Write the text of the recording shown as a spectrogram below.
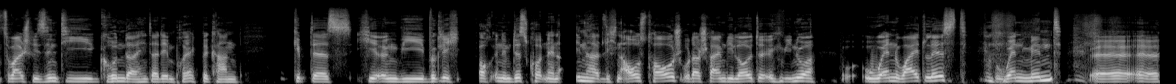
zum Beispiel sind die Gründer hinter dem Projekt bekannt, Gibt es hier irgendwie wirklich auch in dem Discord einen inhaltlichen Austausch oder schreiben die Leute irgendwie nur when whitelist, when mint, äh, äh,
